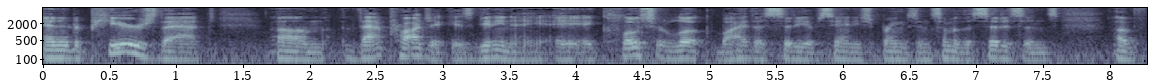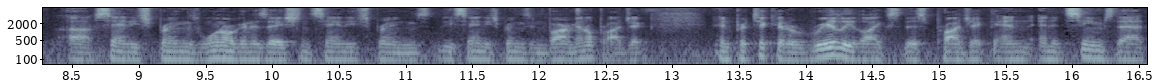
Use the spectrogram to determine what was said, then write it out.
And it appears that um, that project is getting a, a, a, closer look by the city of Sandy Springs and some of the citizens of uh, Sandy Springs. One organization, Sandy Springs, the Sandy Springs Environmental Project, in particular, really likes this project, and, and it seems that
